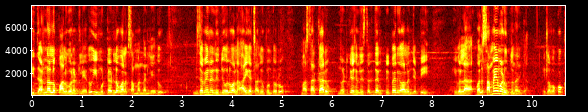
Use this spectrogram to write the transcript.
ఈ ధర్నాలో పాల్గొనట్లేదు ఈ ముట్టడిలో వాళ్ళకి సంబంధం లేదు. నిజమైన నిరుద్యోగులు వాళ్ళు హాయిగా చదువుకుంటారు మా సర్కారు నోటిఫికేషన్లు ఇస్తుంది దానికి ప్రిపేర్ కావాలని చెప్పి ఇవాళ వాళ్ళు సమయం అడుగుతున్నారు ఇంకా. ఇట్లా ఒక్కొక్క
